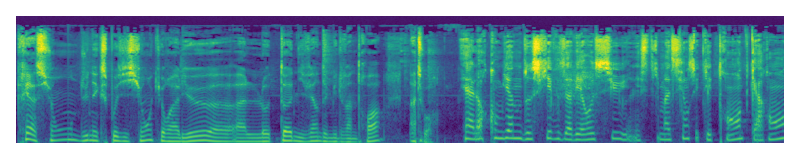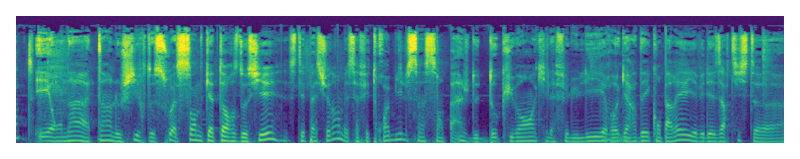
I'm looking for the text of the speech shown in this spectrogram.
création d'une exposition qui aura lieu euh, à l'automne-hiver 2023 à Tours. Et alors, combien de dossiers vous avez reçus? L'estimation, c'était 30, 40 Et on a atteint le chiffre de 74 dossiers. C'était passionnant, mais ça fait 3500 pages de documents qu'il a fallu lire, mmh. regarder, comparer. Il y avait des artistes euh,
